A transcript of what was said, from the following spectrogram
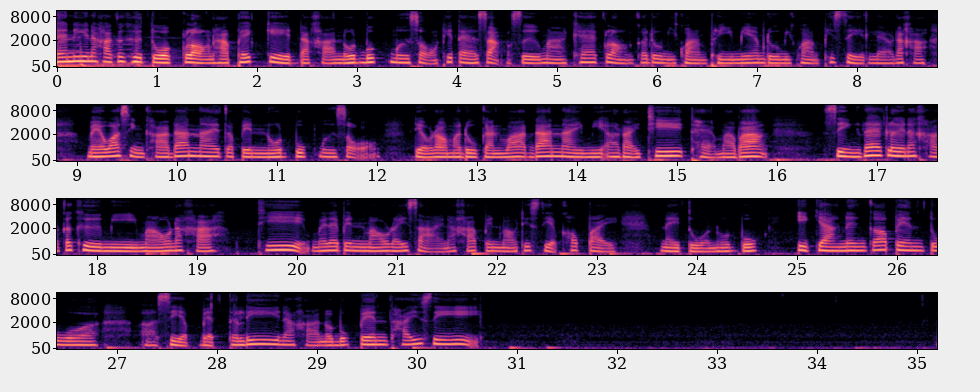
และนี่นะคะก็คือตัวกล่องนะคะแพ็กเกจนะคะโน้ตบุ๊กมือ2ที่แต่สั่งซื้อมาแค่กล่องก็ดูมีความพรีเมียม ดูมีความพิเศษแล้วนะคะ แม้ว่าสินค้าด้านในจะเป็นโน้ตบุ๊กมือ2เดี๋ยวเรามาดูกันว่าด้านในมีอะไรที่แถมมาบ้าง สิ่งแรกเลยนะคะก็คือมีเมาส์นะคะที่ไม่ได้เป็นเมาส์ไร้สายนะคะ เป็นเมาส์ที่เสียบเข้าไปในตัวโน้ตบุ๊ก อีกอย่างหนึ่งก็เป็นตัว เสียบแบตเตอรี่นะคะโน้ตบุ๊กเป็น Type C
